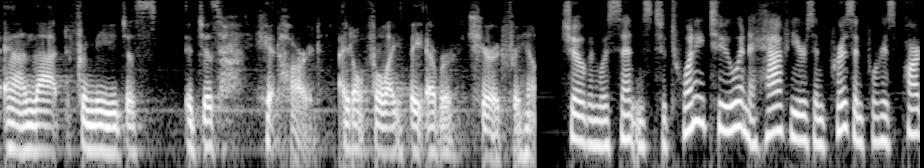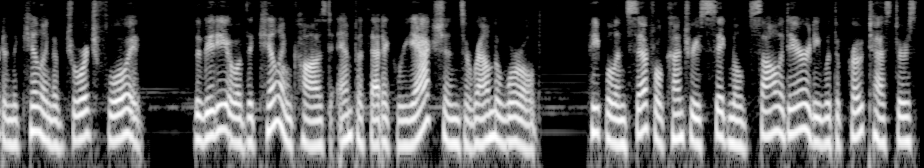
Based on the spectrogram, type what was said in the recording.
And that, for me, just it just hit hard. I don't feel like they ever cared for him. Chauvin was sentenced to 22 and a half years in prison for his part in the killing of George Floyd. The video of the killing caused empathetic reactions around the world. People in several countries signaled solidarity with the protesters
